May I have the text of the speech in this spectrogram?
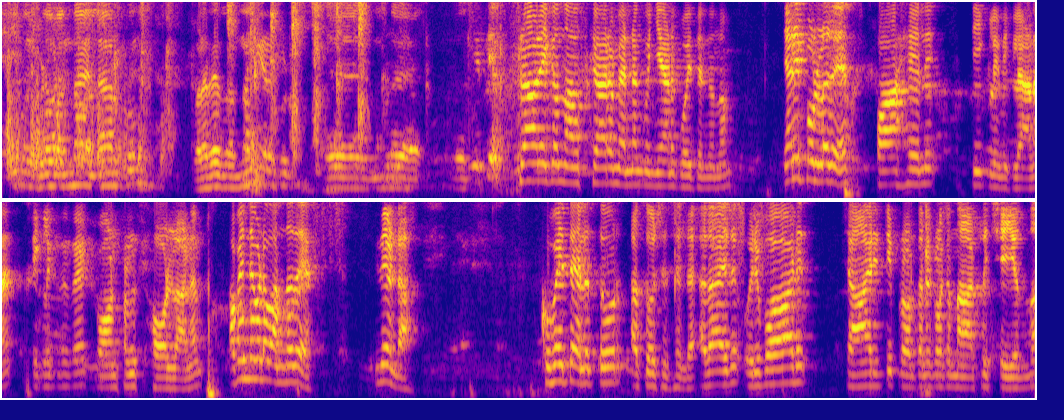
ഇവിടെ വന്ന എല്ലാവർക്കും വളരെ നന്ദി. നമ്മുടെ അസ്സാമലൈക്കും നമസ്കാരം. എണ്ണം കുഞ്ഞാണ് കോയത്തിൽ നിന്നും. ഞാനിപ്പോൾ ഉള്ളത് ഫാഹേൽ സിറ്റി ക്ലിനിക്കിലാണ്. സിറ്റി ക്ലിനിക്കിന്റെ കോൺഫറൻസ് ഹാളിലാണ്. അപ്പൊ ഇന്നിവിടെ വന്നത് ഇത് കണ്ട? കുവൈത്ത് എലത്തൂർ അസോസിയേഷന്റെ അതായത് ഒരുപാട് ചാരിറ്റി പ്രവർത്തനങ്ങളൊക്കെ നാട്ടിൽ ചെയ്യുന്ന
